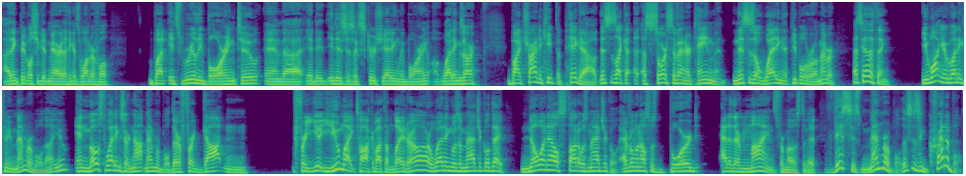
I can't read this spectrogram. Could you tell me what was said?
I think people should get married. I think it's wonderful. But it's really boring too. And uh, it, it is just excruciatingly boring. Weddings are. By trying to keep the pig out, this is like a, a source of entertainment. And this is a wedding that people will remember. That's the other thing. You want your wedding to be memorable, don't you? And most weddings are not memorable. They're forgotten for you. You might talk about them later. Oh, our wedding was a magical day. No one else thought it was magical. Everyone else was bored out of their minds for most of it. This is memorable. This is incredible.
